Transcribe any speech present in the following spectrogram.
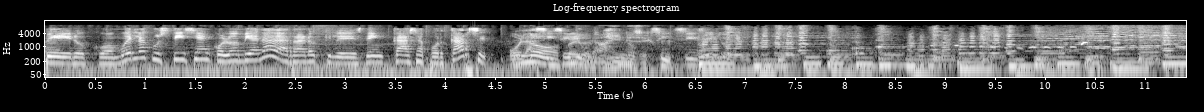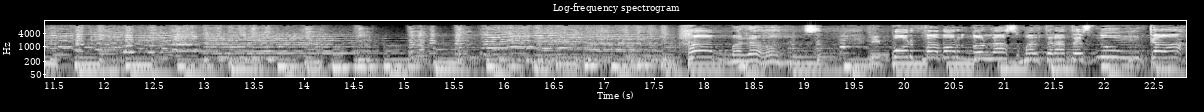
Pero como es la justicia en Colombia, nada raro que les den casa por cárcel. Hola, No, sí, pero señora. No. imagínese. Sí, sí, señor. Y por favor no las maltrates nunca.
